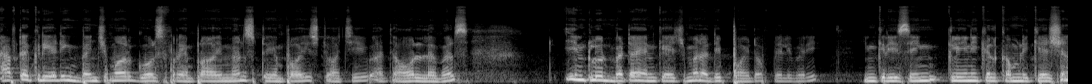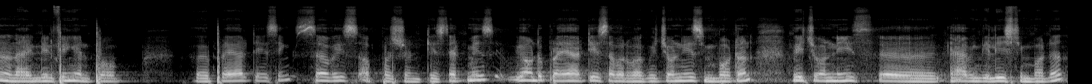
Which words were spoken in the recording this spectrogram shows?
After creating benchmark goals for employments to employees to achieve at all levels, include better engagement at the point of delivery, increasing clinical communication and identifying and pro prioritizing service opportunities. That means we want to prioritize our work, which one is important, which one is uh, having the least importance.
